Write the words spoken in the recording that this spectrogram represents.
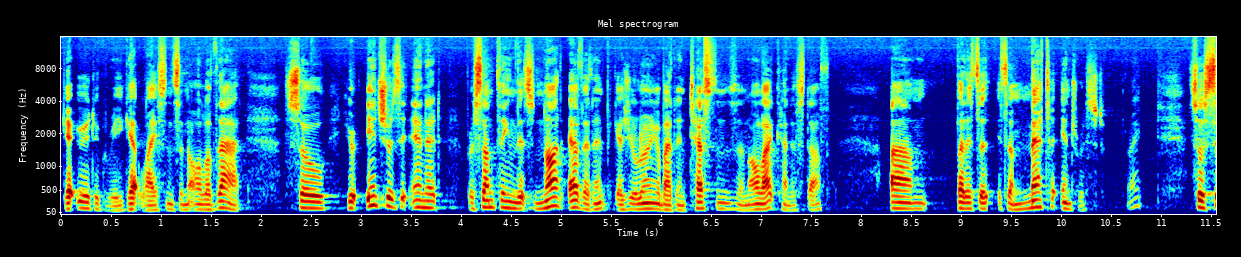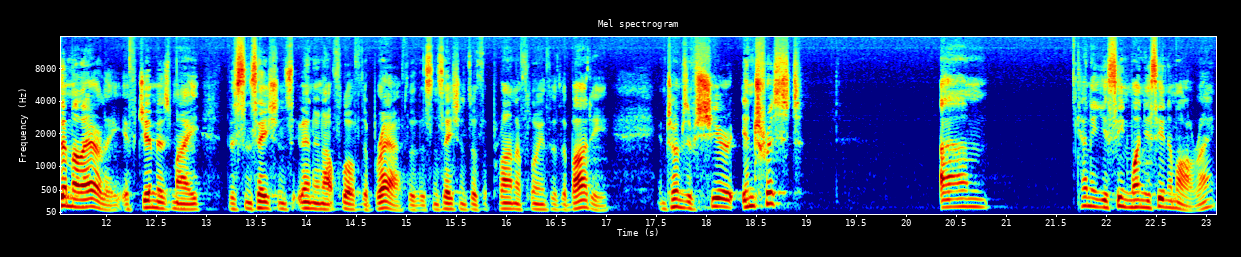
get your degree, get license, and all of that. So you're interested in it for something that's not evident because you're learning about intestines and all that kind of stuff. Um, but it's a, it's a meta interest, right? So similarly, if Jim is my the sensations in and outflow of the breath or the sensations of the prana flowing through the body, in terms of sheer interest, um, kind of you've seen one, you've seen them all, right?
